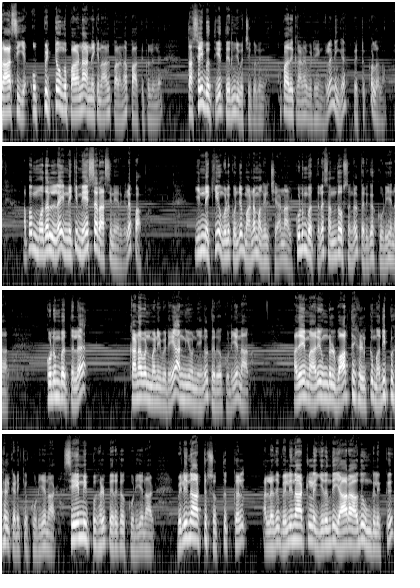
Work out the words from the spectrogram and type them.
ராசியை ஒப்பிட்டு உங்கள் பலனை அன்னைக்கு நாள் பலனை பார்த்துக்கொள்ளுங்க. தசை புத்தியை தெரிஞ்சு வச்சுக்கொள்ளுங்க. அப்போ அதுக்கான விடயங்களை நீங்கள் பெற்றுக்கொள்ளலாம். அப்போ முதல்ல இன்றைக்கி மேச ராசி நேர்களை பார்ப்போம். இன்றைக்கி உங்களுக்கு கொஞ்சம் மன மகிழ்ச்சியான நாள். குடும்பத்தில் சந்தோஷங்கள் பெருகக்கூடிய நாள். குடும்பத்தில் கணவன் மனைவிடைய அந்யோன்யங்கள் பெருகக்கூடிய நாள். அதே மாதிரி உங்கள் வார்த்தைகளுக்கு மதிப்புகள் கிடைக்கக்கூடிய நாள் சேமிப்புகள் பெருகக்கூடிய நாள். வெளிநாட்டு சொத்துக்கள் அல்லது வெளிநாட்டில் இருந்து யாராவது உங்களுக்கு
